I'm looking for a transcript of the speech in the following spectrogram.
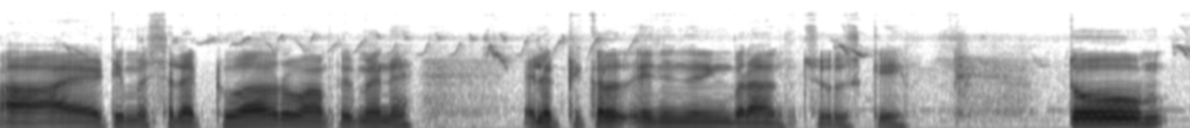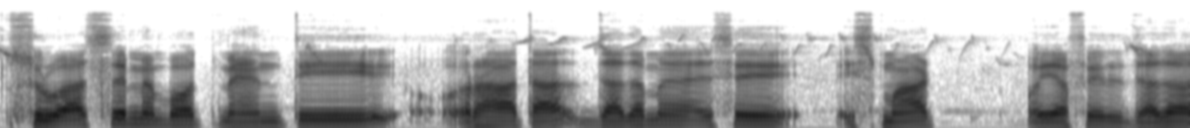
आईआईटी में सेलेक्ट हुआ और वहाँ पे मैंने इलेक्ट्रिकल इंजीनियरिंग ब्रांच चूज़ की। तो शुरुआत से मैं बहुत मेहनती रहा था। ज़्यादा मैं ऐसे स्मार्ट या फिर ज़्यादा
